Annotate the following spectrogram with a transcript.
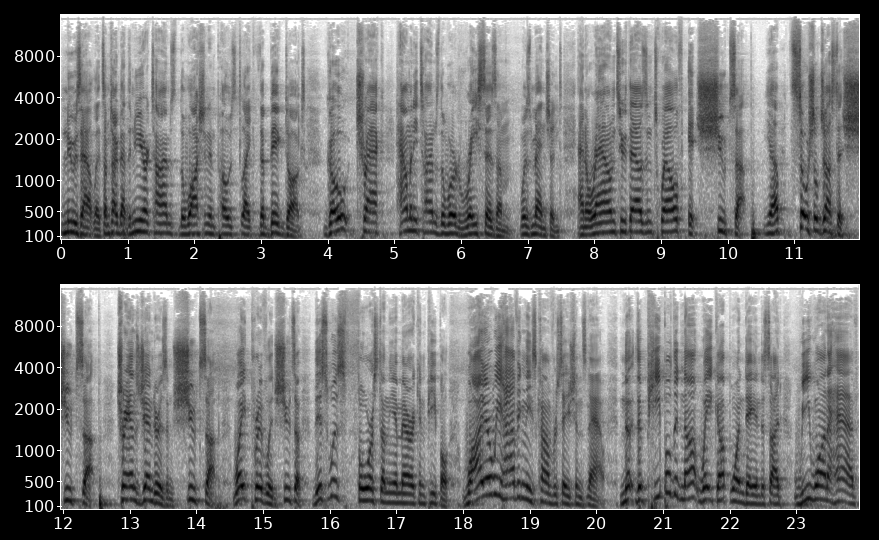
news outlets. I'm talking about the New York Times, the Washington Post, like the big dogs. Go track how many times the word racism was mentioned. And around 2012, it shoots up. Yep. Social justice shoots up. Transgenderism shoots up. White privilege shoots up. This was forced on the American people. Why are we having these conversations now? No, the people did not wake up one day and decide we want to have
